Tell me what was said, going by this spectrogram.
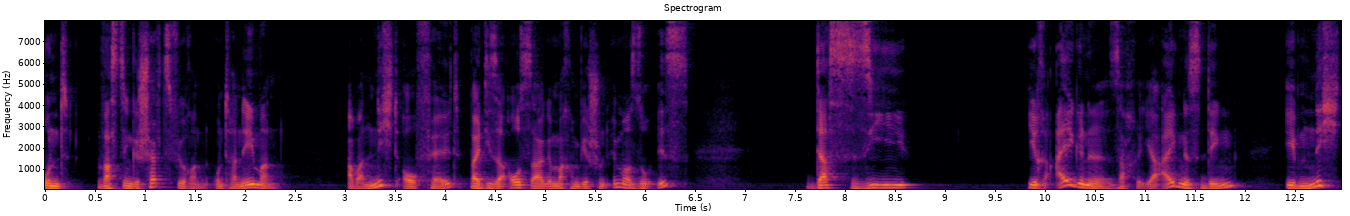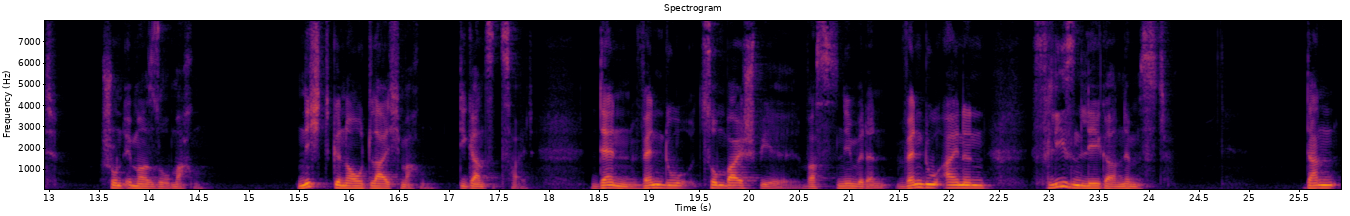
Und was den Geschäftsführern, Unternehmern aber nicht auffällt, bei dieser Aussage machen wir schon immer so, ist, dass sie ihre eigene Sache, ihr eigenes Ding eben nicht schon immer so machen. Nicht genau gleich machen, die ganze Zeit. Denn wenn du zum Beispiel, was nehmen wir denn, wenn du einen Fliesenleger nimmst, dann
